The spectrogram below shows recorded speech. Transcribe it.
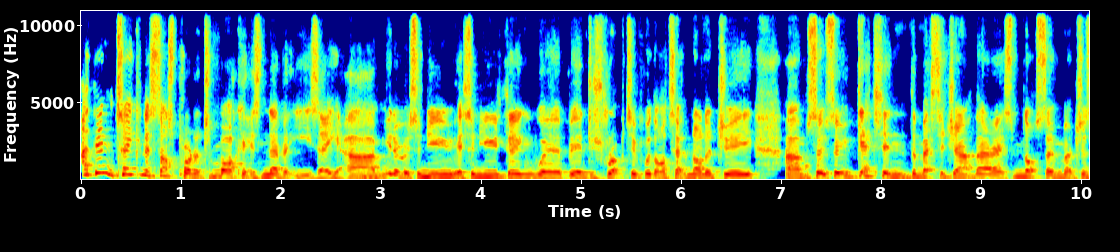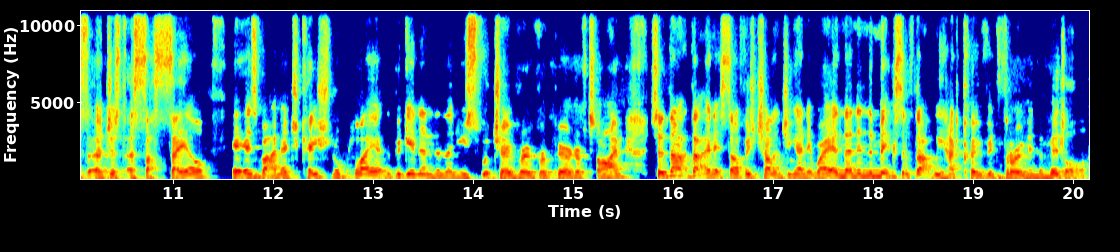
I think taking a SaaS product to market is never easy. Um, you know, it's a new it's a new thing. We're being disruptive with our technology. Um, so so getting the message out there, it's not so much as a, just a SaaS sale. It is about an educational play at the beginning, and then you switch over over a period of time. So that that in itself is challenging anyway. And then in the mix of that, we had COVID thrown in the middle.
